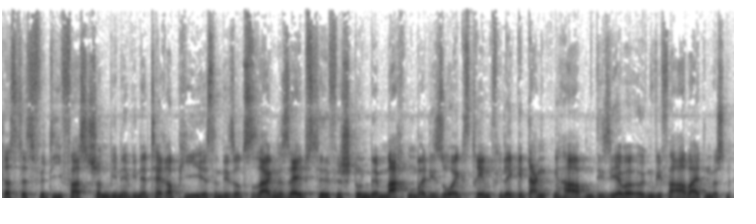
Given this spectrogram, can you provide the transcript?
dass das für die fast schon wie eine, wie eine Therapie ist und die sozusagen eine Selbsthilfestunde machen, weil die so extrem viele Gedanken haben, die sie aber irgendwie verarbeiten müssen.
